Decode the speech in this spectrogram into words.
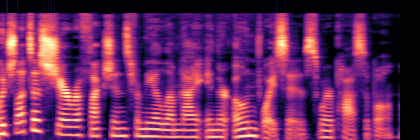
which lets us share reflections from the alumni in their own voices where possible.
